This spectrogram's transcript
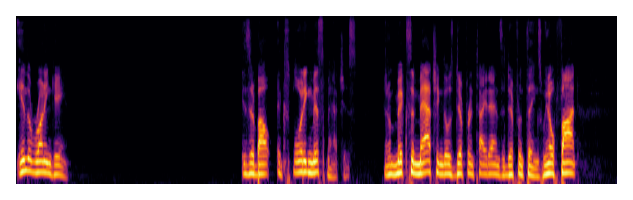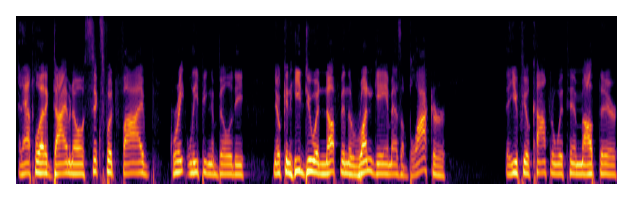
in the running game. Is it about exploiting mismatches? You know, mix and matching those different tight ends and different things. We know Fant, an athletic dynamo, six foot five, great leaping ability. You know, can he do enough in the run game as a blocker that you feel confident with him out there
